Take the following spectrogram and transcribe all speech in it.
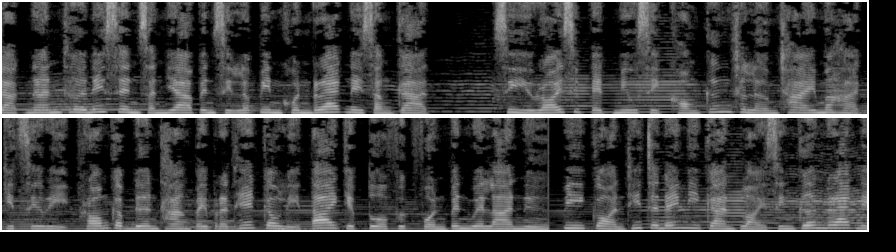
จากนั้นเธอได้เซ็นสัญญาเป็นศิลปินคนแรกในสังกัด 411 มิวสิกของกึ้งเฉลิมชัย มหากิจสิริ พร้อมกับเดินทางไปประเทศเกาหลีใต้เก็บตัวฝึกฝนเป็นเวลาหนึ่ง ปีก่อนที่จะได้มีการปล่อยซิงเกิลแรกใน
